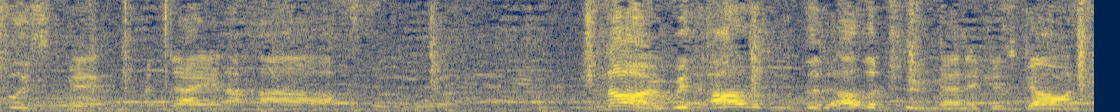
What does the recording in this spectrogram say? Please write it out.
literally spent a day and a half. No, with other the other two managers going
